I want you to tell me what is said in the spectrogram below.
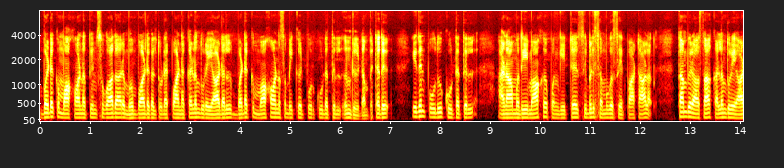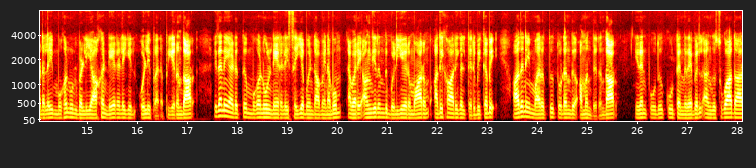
வடக்கு மாகாணத்தின் சுகாதார மேம்பாடுகள் தொடர்பான கலந்துரையாடல் வடக்கு மாகாண சபை கேட்போர் கூட்டத்தில் இன்று இடம்பெற்றது. இதன்போது கூட்டத்தில் அனாமதியமாக பங்கேற்ற சிவில் சமூக செயற்பாட்டாளர் தம்பிராசா கலந்துரையாடலை முகநூல் வழியாக நேரலையில் ஒளிபரப்பியிருந்தார். இதனை அடுத்து முகநூல் நேரலை செய்ய வேண்டாம் எனவும் அவரை அங்கிருந்து வெளியேறுமாறும் அதிகாரிகள் தெரிவிக்கவே அதனை மறுத்து தொடர்ந்து அமர்ந்திருந்தார். இதன்போது கூட்ட நிறைவில் அங்கு சுகாதார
